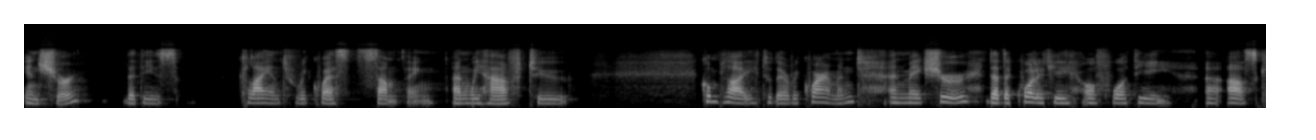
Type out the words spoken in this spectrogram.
ensure that is client requests something and we have to comply to their requirement and make sure that the quality of what he uh, ask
